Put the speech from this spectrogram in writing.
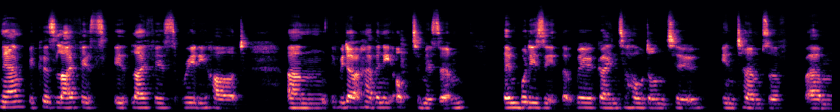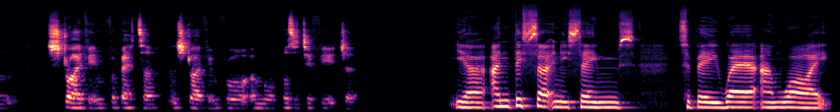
Yeah, because life is life is really hard. Um, if we don't have any optimism, then what is it that we're going to hold on to in terms of um, striving for better and striving for a more positive future? Yeah, and this certainly seems to be where and why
